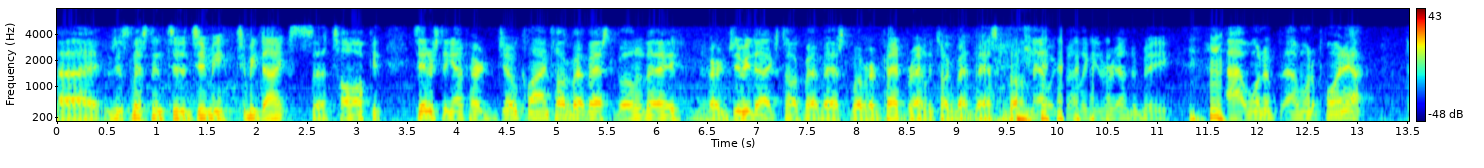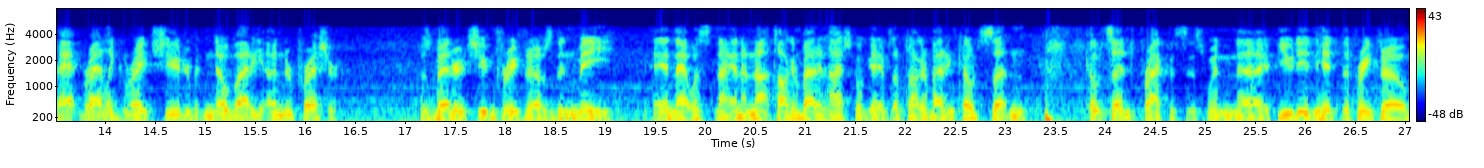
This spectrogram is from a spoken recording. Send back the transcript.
Uh, just listening to Jimmy Jimmy Dykes uh, talk, and it's interesting. I've heard Joe Kleine talk about basketball today. I've heard Jimmy Dykes talk about basketball. I've heard Pat Bradley talk about basketball. Now we finally get around to me. I want to I want to point out Pat Bradley, great shooter, but nobody under pressure was better at shooting free throws than me. And that was, and I'm not talking about in high school games. I'm talking about in Coach Sutton, Coach Sutton's practices. When uh, if you didn't hit the free throw,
